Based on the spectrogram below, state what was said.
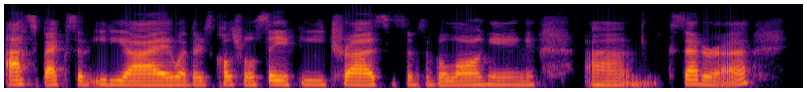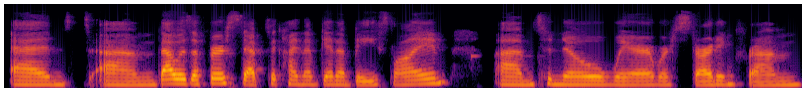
aspects of EDI, whether it's cultural safety, trust, a sense of belonging, um, et cetera. And um, that was a first step to kind of get a baseline um, to know where we're starting from.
